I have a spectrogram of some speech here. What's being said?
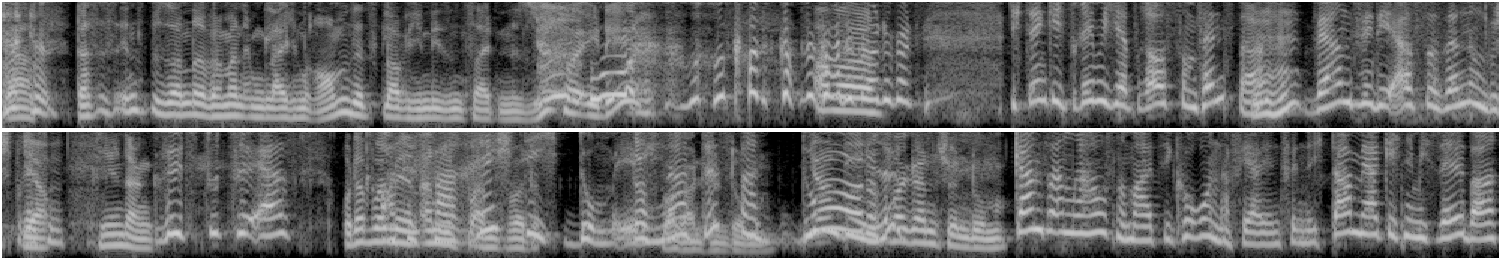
Ja, das ist insbesondere, wenn man im gleichen Raum sitzt, glaube ich, in diesen Zeiten eine super Idee. Oh Gott, oh Gott, oh Gott, oh Aber- Gott, oh Gott. Ich denke, ich drehe mich jetzt raus zum Fenster, während wir die erste Sendung besprechen. Mhm. Ja, vielen Dank. Willst du zuerst? Oder wollen oh, wir das einen war Anruf beantworten? richtig dumm eben. Das war ne? ganz schön das war dumm. dumm. Ja, das war ganz schön dumm. Ganz andere Hausnummer als die Corona-Ferien, finde ich. Da merke ich nämlich selber,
